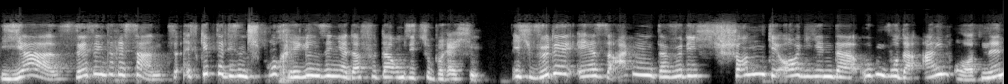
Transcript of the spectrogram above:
Ja, sehr, sehr interessant. Es gibt ja diesen Spruch, Regeln sind ja dafür da, um sie zu brechen. Ich würde eher sagen, da würde ich schon Georgien da irgendwo da einordnen.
